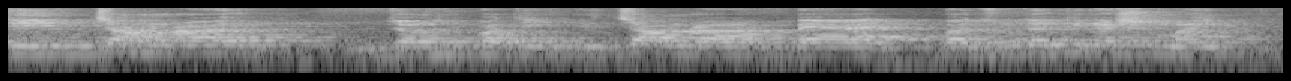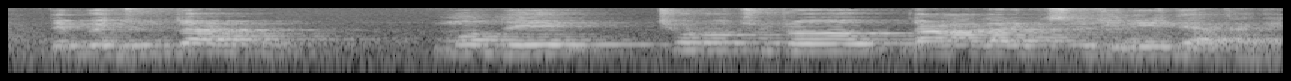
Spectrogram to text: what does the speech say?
যে চামড়ার যন্ত্রপাতি চামড়ার ব্যাগ বা জুতা কেনার সময় দেখবে জুতার মধ্যে ছোট ছোট দানাদার কিছু জিনিস দেওয়া থাকে।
